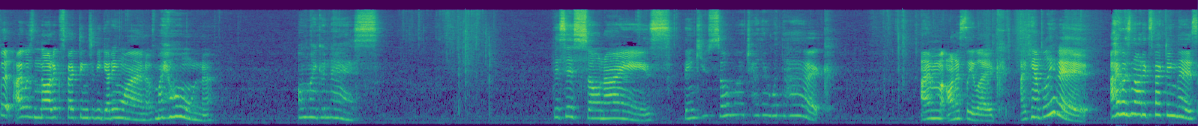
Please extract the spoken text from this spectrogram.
but I was not expecting to be getting one of my own. Oh my goodness. This is so nice. Thank you so much, Heather. What the heck? I'm honestly like, I can't believe it. I was not expecting this.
